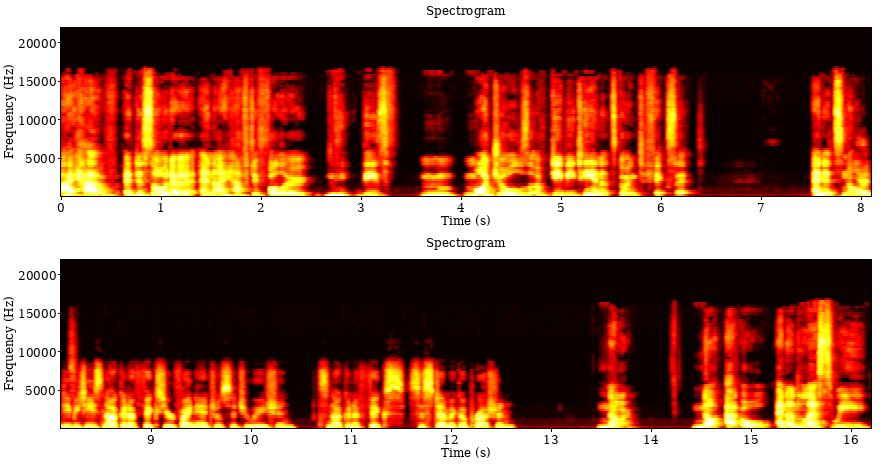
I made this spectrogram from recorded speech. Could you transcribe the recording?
I have a disorder and I have to follow these m- modules of DBT and it's going to fix it. And it's not. Yeah, DBT is not going to fix your financial situation. It's not going to fix systemic oppression. No, not at all. And unless we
